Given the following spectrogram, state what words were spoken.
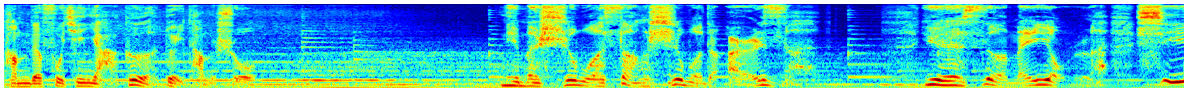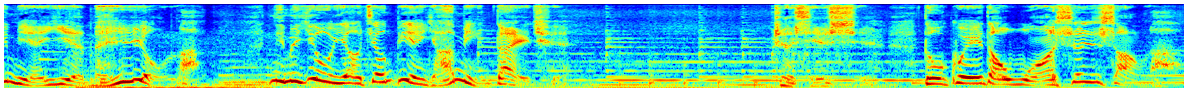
他们的父亲雅各对他们说。你们使我丧失我的儿子，约瑟没有了，西缅也没有了，你们又要将卞雅敏带去，这些事都归到我身上了。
